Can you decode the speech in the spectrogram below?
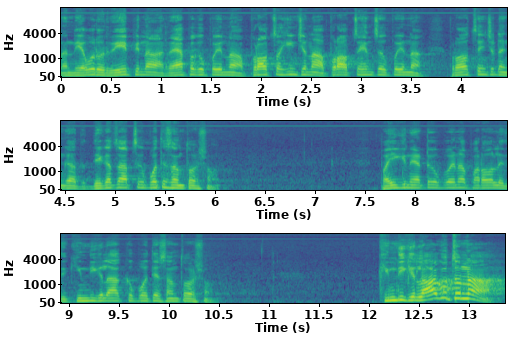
నన్ను ఎవరు రేపినా రేపకపోయినా ప్రోత్సహించినా ప్రోత్సహించకపోయినా ప్రోత్సహించడం కాదు దిగజార్చకపోతే సంతోషం. పైకి నెట్టకపోయినా పర్వాలేదు కిందికి లాక్కపోతే సంతోషం. కిందికి లాగుతున్నా.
